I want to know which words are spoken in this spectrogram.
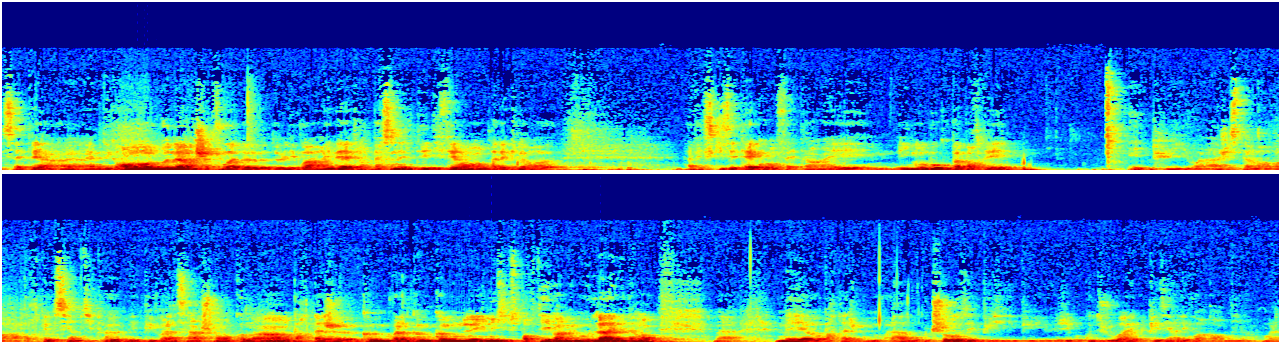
ça a été un, des grands moments de bonheur à chaque fois de, les voir arriver avec leur personnalité différente, avec, leur, euh, avec ce qu'ils étaient quoi, en fait. Hein. et, ils m'ont beaucoup apporté. Et puis voilà, j'espère leur avoir apporté aussi un petit peu. Et puis voilà, c'est un chemin en commun. On partage comme, voilà, comme, comme une équipe sportive, hein, même au-delà évidemment. mais on partage voilà, beaucoup de choses et puis, j'ai beaucoup de joie et de plaisir à les voir grandir. Voilà.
